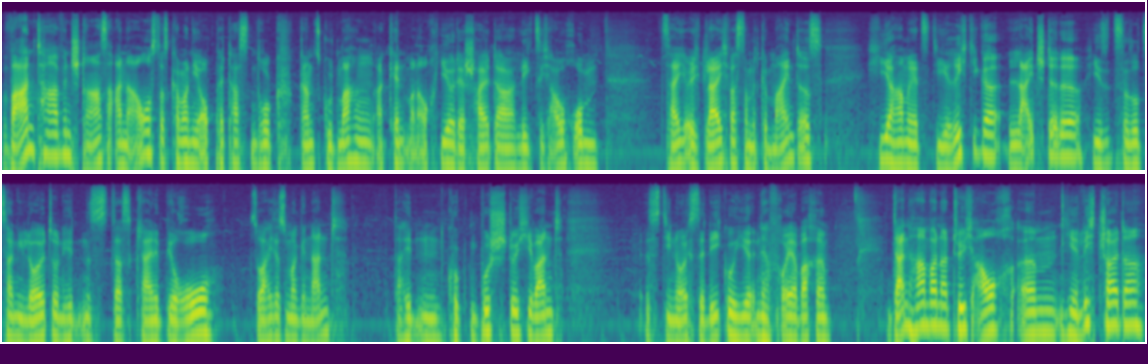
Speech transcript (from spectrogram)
Warntafelstraße an aus, das kann man hier auch per Tastendruck ganz gut machen. Erkennt man auch hier, der Schalter legt sich auch um. Zeige ich euch gleich, was damit gemeint ist. Hier haben wir jetzt die richtige Leitstelle. Hier sitzen dann sozusagen die Leute und hier hinten ist das kleine Büro. So habe ich das mal genannt. Da hinten guckt ein Busch durch die Wand. Ist die neueste Deko hier in der Feuerwache. Dann haben wir natürlich auch ähm, hier einen Lichtschalter.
